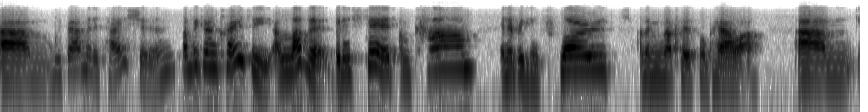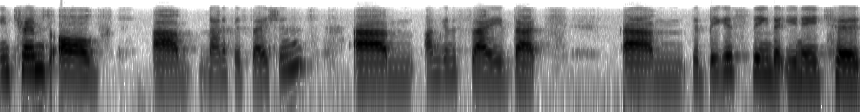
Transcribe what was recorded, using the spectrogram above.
um, without meditation, I'd be going crazy. I love it. But instead, I'm calm and everything flows and I'm in my personal power. Um, in terms of um, manifestations, um, I'm going to say that um, the biggest thing that you need to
